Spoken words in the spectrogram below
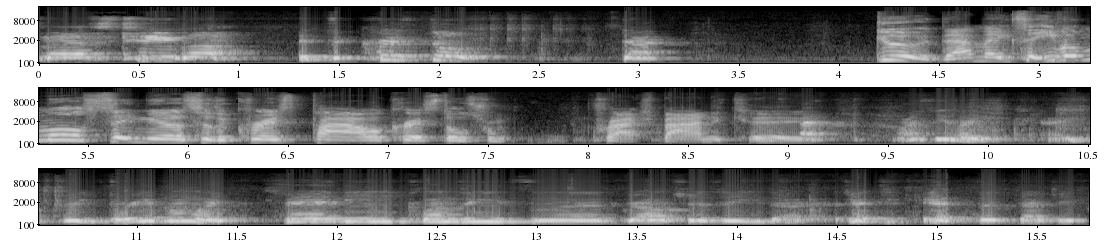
Smurfs too, but It's a crystal that Good, that makes it even more similar to the Chris Power crystals from Crash Bandicoot. I see like uh, three three of them like Fanny, Clumsy, uh, Grouches, eat uh, Touchy, the Touchy.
